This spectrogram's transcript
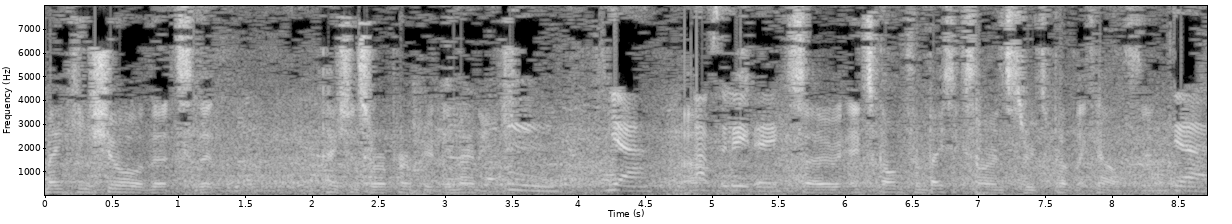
making sure that, that patients are appropriately managed. Yeah, absolutely. So it's gone from basic science through to public health in, Yeah.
